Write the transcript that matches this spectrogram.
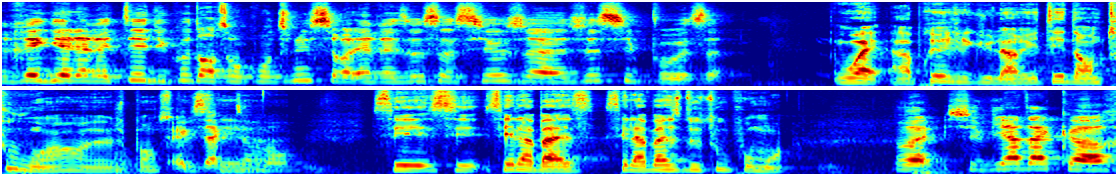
régularité du coup dans ton contenu sur les réseaux sociaux, je, suppose. Ouais, après régularité dans tout, hein, euh, je pense. Exactement. C'est la base, c'est la base de tout pour moi. Ouais, je suis bien d'accord.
